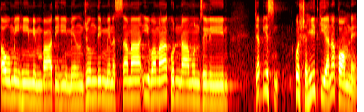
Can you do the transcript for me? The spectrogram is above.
कौमी ही मिम्बादी ही मिन जुंदिम मिन समाई वमा कुन्ना मुनजिलीन जब इसको शहीद किया ना कौम ने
